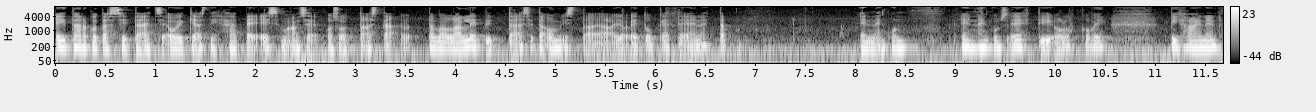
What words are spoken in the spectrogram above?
ei tarkoita sitä, että se oikeasti häpeisi, vaan se osoittaa sitä, tavallaan lepyttää sitä omistajaa jo etukäteen, että ennen kuin, ennen kuin se ehtii olla kovin vihainen.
